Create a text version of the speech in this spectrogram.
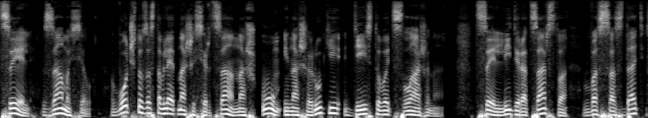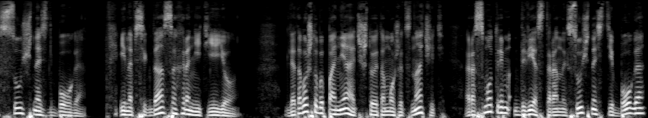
Цель, замысел – вот что заставляет наши сердца, наш ум и наши руки действовать слаженно. Цель лидера царства – воссоздать сущность Бога и навсегда сохранить ее. Для того, чтобы понять, что это может значить, рассмотрим две стороны сущности Бога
